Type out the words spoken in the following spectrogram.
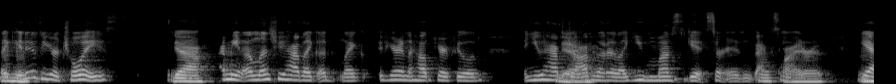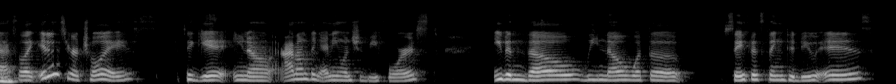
like it Mhm. is your choice. Yeah. I mean, unless you have like a like if you're in the healthcare field, you have Yeah. jobs that are like you must get certain vaccines. Require it. Yeah, Mhm. so like it is your choice to get, you know, I don't think anyone should be forced, even though we know what the safest thing to do is.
